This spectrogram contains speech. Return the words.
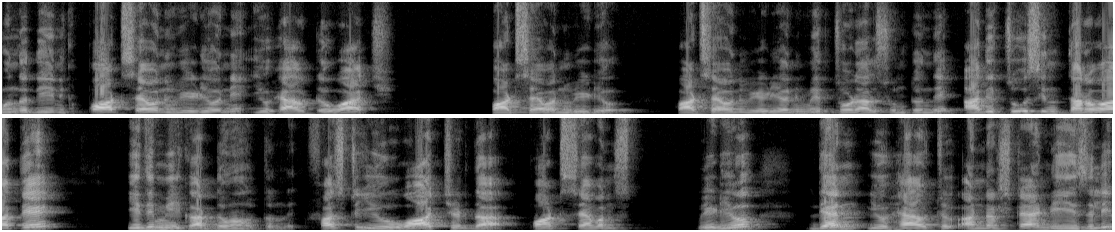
ముందు దీనికి పార్ట్ సెవెన్ వీడియోని you have to watch part seven video part seven వీడియోని మీరు చూడాల్సి ఉంటుంది. అది చూసిన తర్వాతే ఇది మీకు అర్థమవుతుంది. First you watch the part seven video then you have to understand easily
